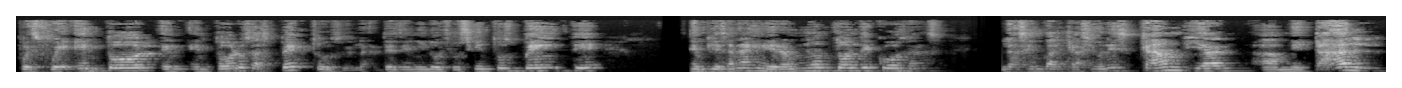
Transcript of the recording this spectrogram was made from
pues fue en, todo, en, todos los aspectos. Desde 1820 se empiezan a generar un montón de cosas, las embarcaciones cambian a metal,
